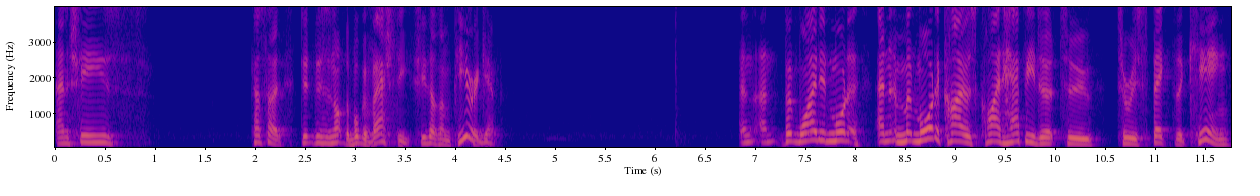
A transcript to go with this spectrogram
and she's. This is not the book of Vashti. She doesn't appear again. And, and, but why did Mordecai? And, Mordecai was quite happy to, to, to respect the king,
